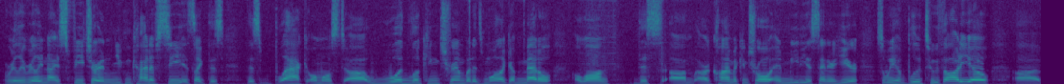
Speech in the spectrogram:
really, really nice feature, and you can kind of see it's like this this black, almost uh, wood-looking trim, but it's more like a metal along this um, our climate control and media center here. So we have Bluetooth audio, uh,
